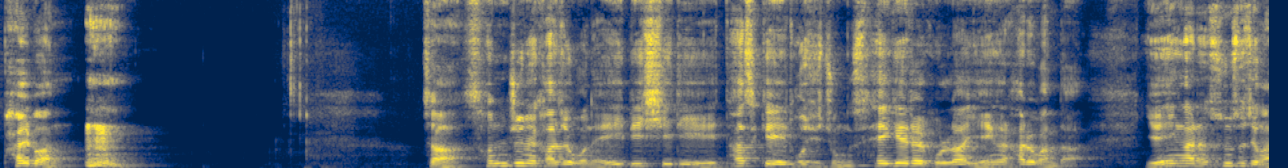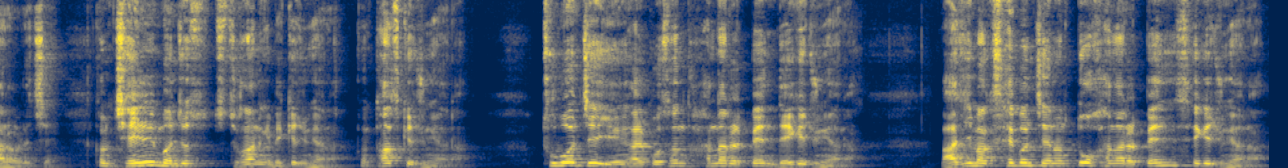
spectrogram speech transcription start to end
8번. 자, 선준의 가족은 A, B, C, D 다섯 개의 도시 중 세 개를 골라 여행을 하려고 한다. 여행하는 순서 정하라고 그랬지. 그럼 제일 먼저 정하는 게 몇 개 중에 하나? 그럼 다섯 개 중에 하나. 두 번째 여행할 곳은 하나를 뺀 네 개 중에 하나. 마지막 세 번째는 또 하나를 뺀 세 개 중에 하나.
